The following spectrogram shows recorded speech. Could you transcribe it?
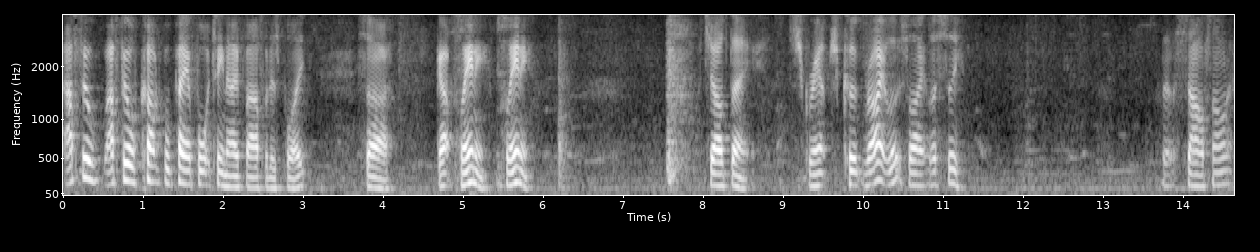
I feel I feel comfortable paying fourteen ninety five for this plate. So got plenty, plenty. What y'all think? Shrimps cooked right, looks like. Let's see. Little sauce on it.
